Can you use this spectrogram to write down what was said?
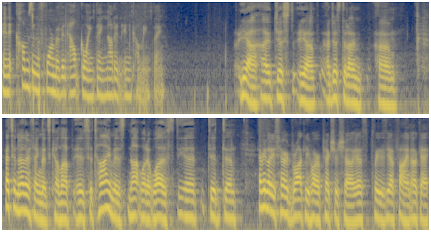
And it comes in the form of an outgoing thing, not an incoming thing. Yeah, I just yeah, I just that I'm. Um, that's another thing that's come up is the time is not what it was. Uh, did um, everybody's heard Rocky Horror Picture Show? Yes, please. Yeah, fine. Okay.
